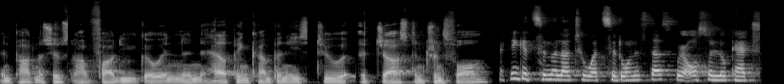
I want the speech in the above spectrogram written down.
in partnerships? How far do you go in, in helping companies to adjust and transform? I think it's similar to what Celonis does. We also look at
